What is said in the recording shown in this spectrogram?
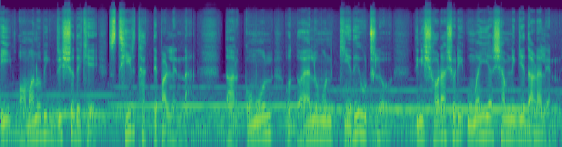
এই অমানবিক দৃশ্য দেখে স্থির থাকতে পারলেন না। তার কোমল ও দয়ালু মন কেঁদে উঠল। তিনি সরাসরি উমাইয়ার সামনে গিয়ে দাঁড়ালেন।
